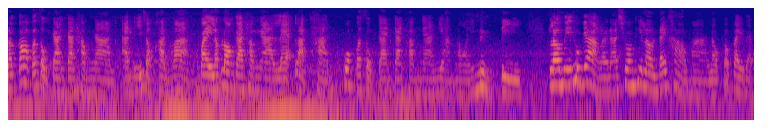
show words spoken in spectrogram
แล้วก็ประสบการณ์การทำงาน อันนี้สำคัญมากใบรับรองการทำงานและหลักฐานพวกประสบการณ์การทำงานอย่างน้อย 1 ปี เรามีทุกอย่างเลยนะ ช่วงที่เราได้ข่าวมา เราก็ไปแบบ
